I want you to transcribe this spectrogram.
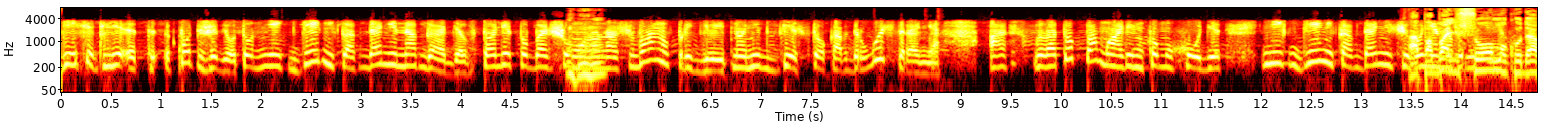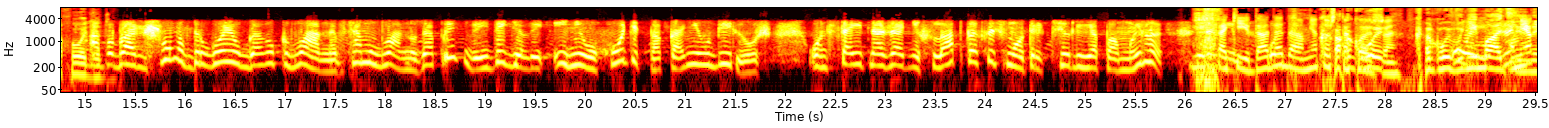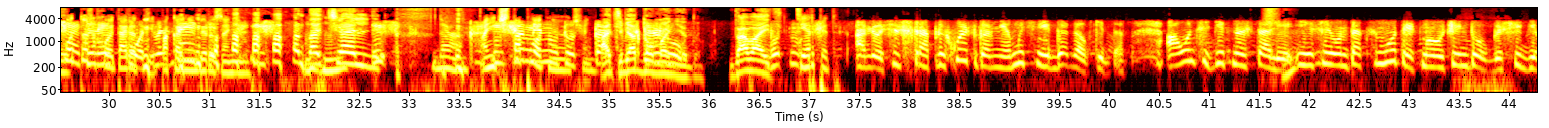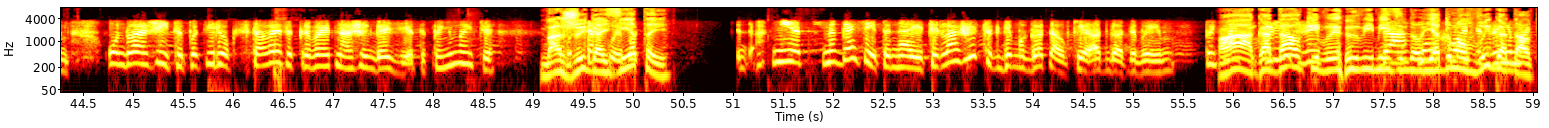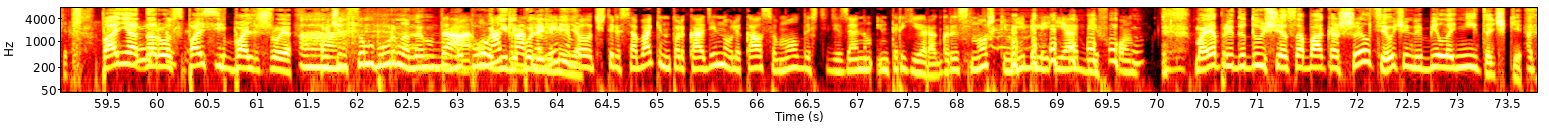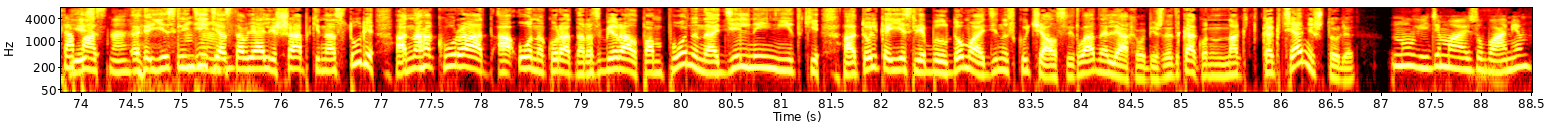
10 лет кот живет, он нигде никогда не нагадил. В туалет по-большому он у нас ванну придвигает, но нигде столько, а в другой стороне. А в лоток по-маленькому ходит. Нигде никогда ничего А не по большому навредил. куда ходит? А по большому в другой уголок ванны, в саму ванну запрыгивает и делает, и не уходит, пока не уберешь. Он стоит на задних лапках и смотрит, все ли я помыла. Есть такие, да-да-да, у меня тоже такой Какой, же. какой Ой, внимательный. У меня кот тоже ходит, орет, Кот, пока не беру за ним. Начальник. Да, они чистоплотные очень. А тебя дома нету. Давайте. Вот м- Терпит. Алло, сестра приходит ко мне, мы с ней гадалки там, а он сидит на столе. И если он так смотрит, мы очень долго сидим, он ложится поперек стола и закрывает наши газеты, понимаете? Ножи вот газетой? Нет, на газеты на эти ложится, где мы гадалки отгадываем. А, гадалки вы имеете Да, в виду. ну, Я думал, вы гадалки. Понятно. Рос, спасибо большое. А, Очень сумбурно, но Да, мы поняли более или менее. было четыре собаки, но только один увлекался в молодости дизайном интерьера. Грыз ножки, мебели и обивку. Моя предыдущая собака Шелти очень любила ниточки. Это Если- опасно. Если дети оставляли шапки на стуле, она аккурат, а он аккуратно разбирал помпоны на отдельные нитки, а только если был дома один и скучал. Светлана Ляхова пишет. Это как, он ног- когтями, что ли? Ну, видимо, и зубами.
